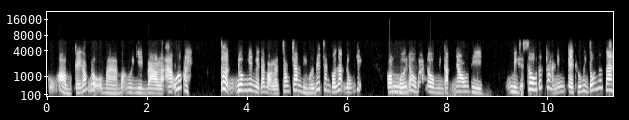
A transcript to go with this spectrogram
cũng ở một cái góc độ mà mọi người nhìn vào là ao ước này. Tức là đương nhiên người ta bảo là trong chăn thì mới biết chăn có giận đúng không chị còn Ừ. mới đầu ban đầu mình gặp nhau thì mình sẽ sâu tất cả những cái thứ mình tốt nhất ra.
